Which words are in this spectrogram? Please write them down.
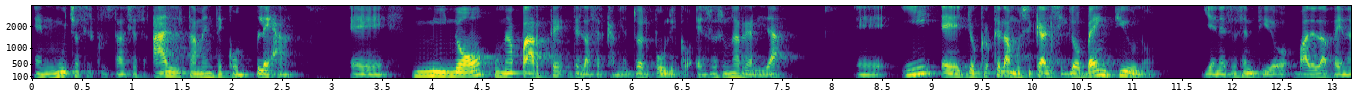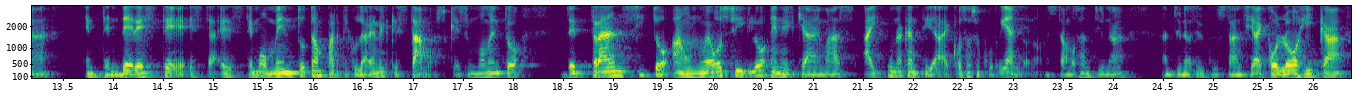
en muchas circunstancias altamente compleja, eh, minó una parte del acercamiento del público. Eso es una realidad. Eh, y eh, yo creo que la música del siglo XXI, y en ese sentido vale la pena entender este, este momento tan particular en el que estamos, que es un momento de tránsito a un nuevo siglo en el que además hay una cantidad de cosas ocurriendo. ¿no? Estamos ante una, ante una circunstancia ecológica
